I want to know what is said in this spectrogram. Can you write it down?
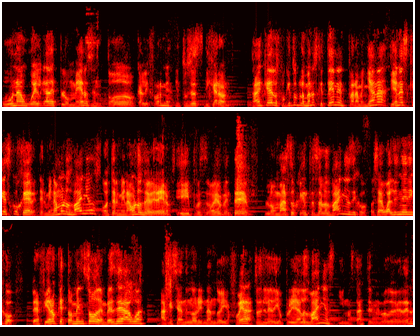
hubo una huelga de plomeros en todo California. Entonces dijeron, ¿Saben qué? Los poquitos plomeros que tienen para mañana, tienes que escoger, ¿terminamos los baños o terminamos los bebederos? Y pues obviamente lo más urgente son los baños, dijo. O sea, Walt Disney dijo, prefiero que tomen soda en vez de agua a que se anden orinando ahí afuera. Entonces le dio prioridad a los baños y no estaban terminados de beber.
